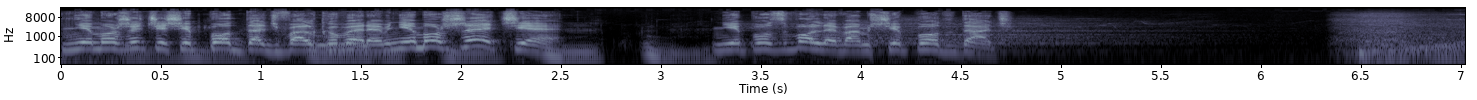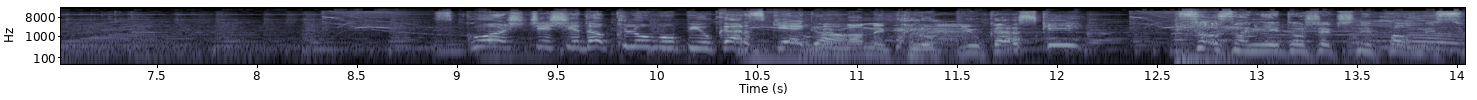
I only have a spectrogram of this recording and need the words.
Nie możecie się poddać walkowerem, nie możecie! Nie pozwolę wam się poddać! Zgłoście się do klubu piłkarskiego! mamy klub piłkarski? Co za niedorzeczny pomysł!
